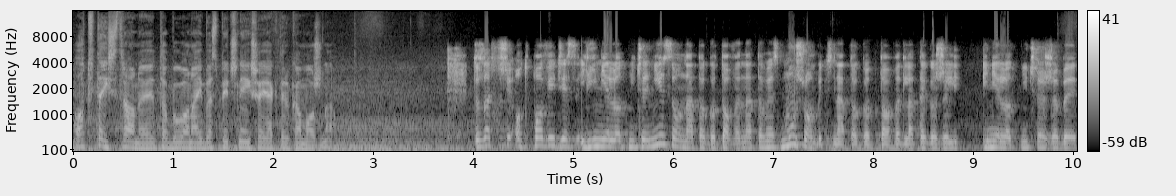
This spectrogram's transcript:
od tej strony to było najbezpieczniejsze jak tylko można? To znaczy odpowiedź jest, linie lotnicze nie są na to gotowe, natomiast muszą być na to gotowe, dlatego że linie lotnicze, żeby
